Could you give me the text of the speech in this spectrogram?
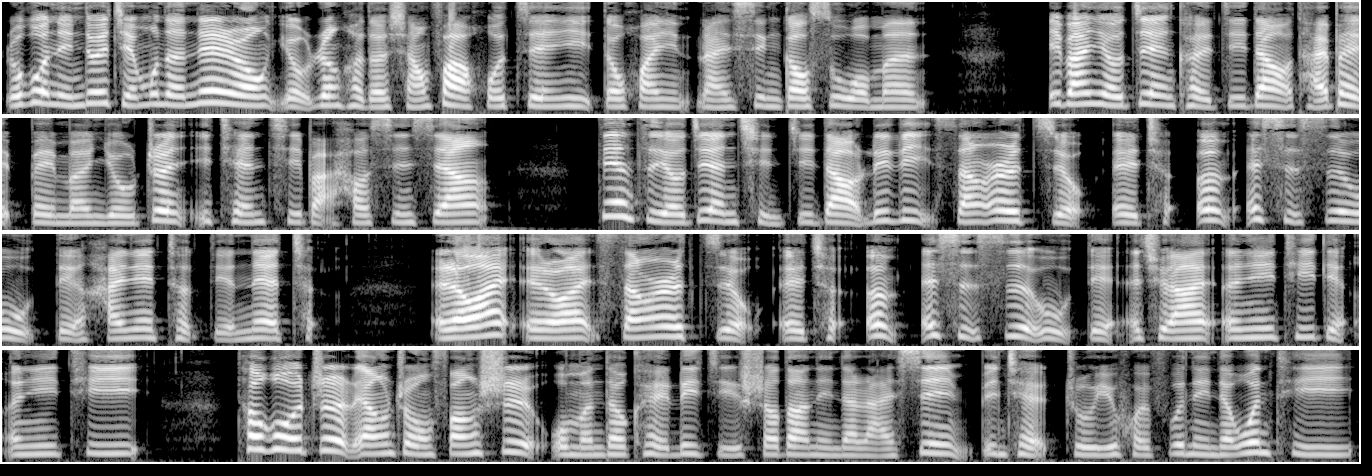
如果您对节目的内容有任何的想法或建议，都欢迎来信告诉我们。一般邮件可以寄到台北北门邮政一千七百号信箱，电子邮件请寄到 lily 三二九 at ms 四五点 hinet 点 net。L i l i 三二九 h m s 四五点 h i n e t 点 n e t，透过这两种方式，我们都可以立即收到您的来信，并且逐一回复您的问题。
